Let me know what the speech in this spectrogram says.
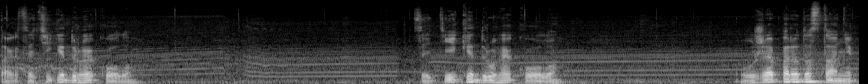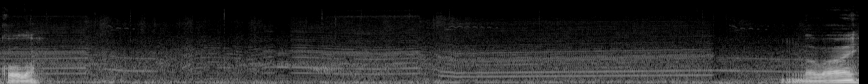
Так, це тільки друге коло. Це тільки друге коло. Уже передостаннє коло. Давай.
